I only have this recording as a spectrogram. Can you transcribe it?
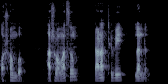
অসম্ভব। আসম মাসুম, রানা টিভি, লন্ডন।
